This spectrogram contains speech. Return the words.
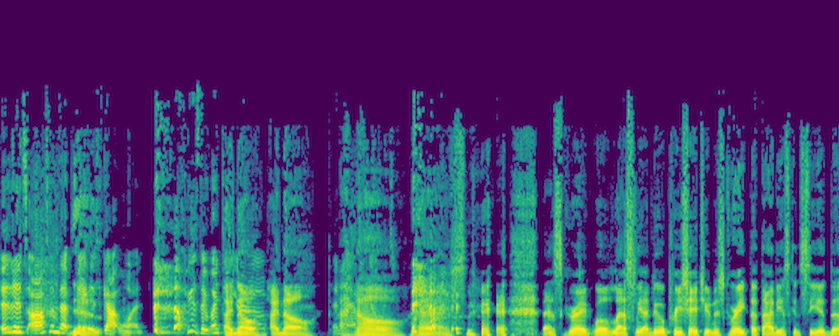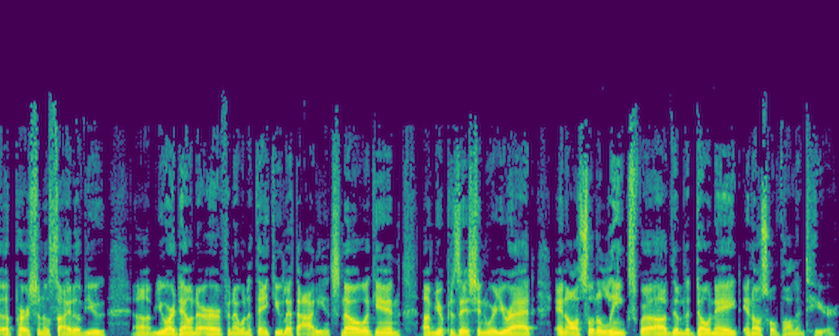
And it's awesome that yeah. Vegas got one because they went to. I know, I know. I know. yes. That's great. Well, Leslie, I do appreciate you, and it's great that the audience can see a, a personal side of you. Um, you are down to earth, and I want to thank you. Let the audience know again um, your position, where you're at, and also the links for uh, them to donate and also volunteer.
